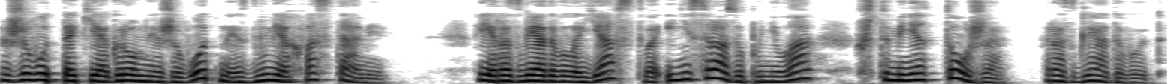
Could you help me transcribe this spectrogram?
живут такие огромные животные с двумя хвостами. Я разглядывала явство и не сразу поняла, что меня тоже разглядывают.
